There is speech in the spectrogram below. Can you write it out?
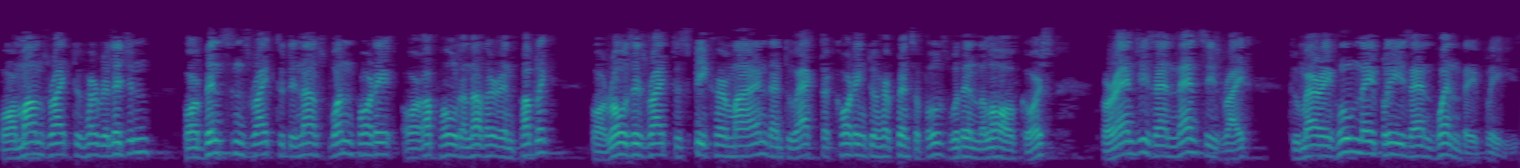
for Mom's right to her religion, for Vincent's right to denounce one party or uphold another in public, for Rose's right to speak her mind and to act according to her principles, within the law, of course, for Angie's and Nancy's right to marry whom they please and when they please.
